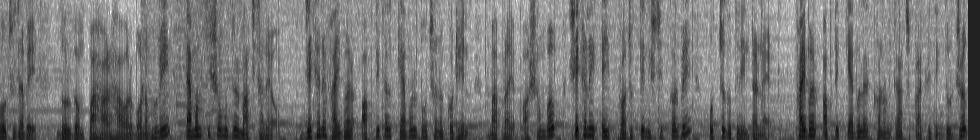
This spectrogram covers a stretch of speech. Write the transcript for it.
পৌঁছে যাবে দুর্গম পাহাড় হাওয়ার বনভূমি, এমনকি সমুদ্রের মাঝখানেও। যেখানে ফাইবার অপটিক্যাল কেবল পৌঁছানো কঠিন বা প্রায় অসম্ভব, সেখানে এই প্রযুক্তি নিশ্চিত করবে উচ্চগতির ইন্টারনেট। ফাইবার অপটিক কেবলের খনন কাজ প্রাকৃতিক দুর্যোগ,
